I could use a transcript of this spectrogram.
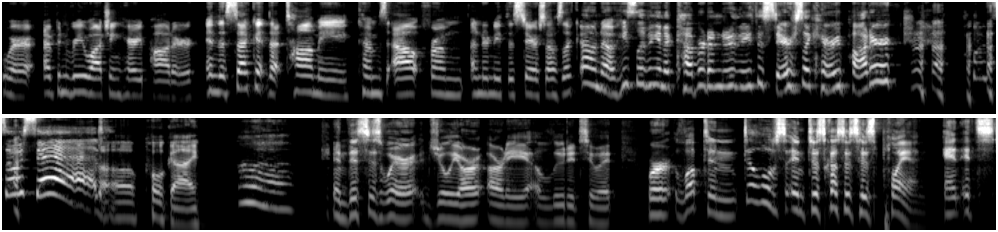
where I've been rewatching Harry Potter, and the second that Tommy comes out from underneath the stairs, I was like, oh no, he's living in a cupboard underneath the stairs like Harry Potter. it's so sad. oh, poor guy. And this is where Julie already alluded to it, where Lupton delves and discusses his plan. And it's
